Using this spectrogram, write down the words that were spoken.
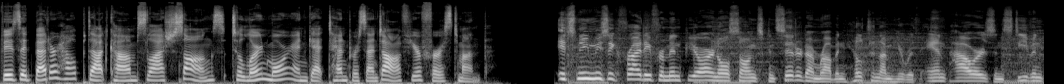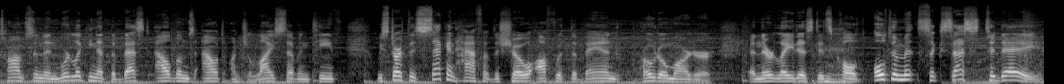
Visit betterhelp.com/songs to learn more and get 10% off your first month. It's New Music Friday from NPR and All Songs Considered. I'm Robin Hilton. I'm here with Ann Powers and Stephen Thompson, and we're looking at the best albums out on July 17th. We start the second half of the show off with the band Protomartyr, and their latest, it's hmm. called Ultimate Success Today.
